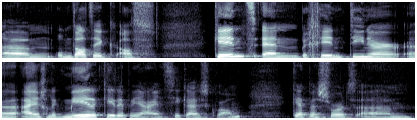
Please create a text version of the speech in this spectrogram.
Um, omdat ik als kind en begin tiener uh, eigenlijk meerdere keren per jaar in het ziekenhuis kwam. Ik heb een soort um,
